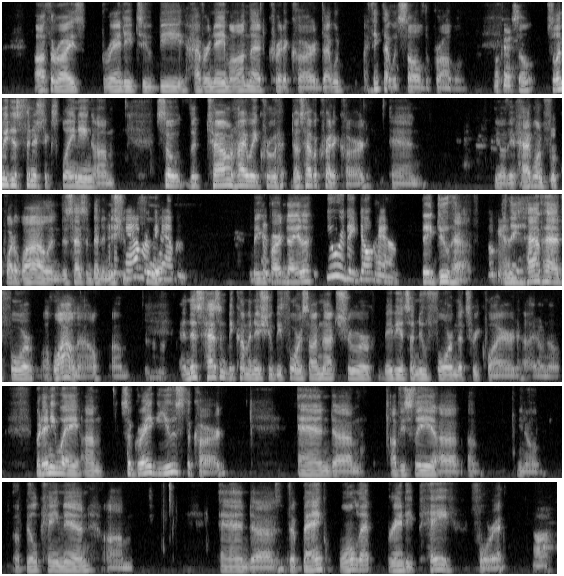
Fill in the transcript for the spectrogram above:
authorize Brandy to be, have her name on that credit card, that would, I think that would solve the problem. Okay, So, so let me just finish explaining. Um, so the town highway crew does have a credit card and, you know, they've had one for quite a while and this hasn't been an Do issue They have or they before. Beg your pardon, Diana? You or they don't have? They do have, Okay. and they have had for a while now. Um, and this hasn't become an issue before, so I'm not sure. Maybe it's a new form that's required. I don't know. But anyway, um, so Greg used the card, and um, obviously, uh, a, you know, a bill came in, um, and uh, the bank won't let Brandy pay for it ah,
